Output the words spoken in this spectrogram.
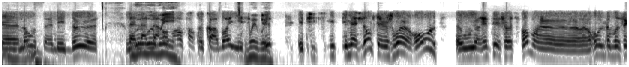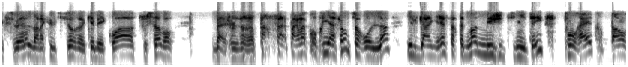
euh, l'autre, euh, les deux, euh, la, Oui, la, oui, la oui. romance entre cowboys et Oui. Et puis, imaginons qu'il ait joué un rôle euh, où il aurait été, je sais pas, un, un rôle d'homosexuel dans la culture québécoise, tout ça. Bon, ben, je veux dire, par, par l'appropriation de ce rôle-là, il gagnerait certainement une légitimité pour être dans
